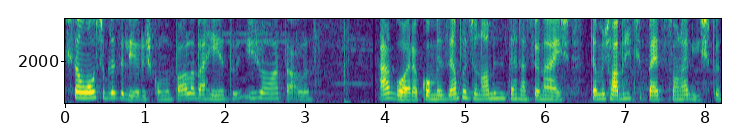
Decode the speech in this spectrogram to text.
estão outros brasileiros, como Paula Barreto e João Atala. Agora, como exemplo de nomes internacionais, temos Robert Pattinson na lista.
